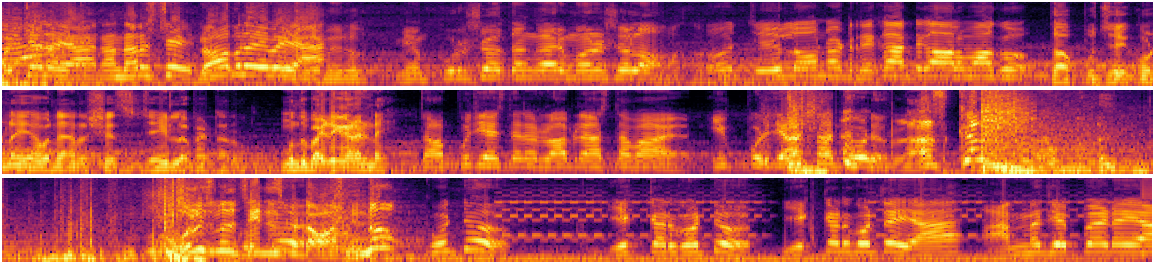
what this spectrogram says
వచ్చానయ్యా నన్ను అరెస్ట్ చేయి. లోపల ఏవయ్యా మీరు మేము పురుషోత్తం గారి మనుషులం. ఒక రోజు జైల్లో ఉన్నట్టు రికార్డు కావాలి మాకు. తప్పు చేయకుండా ఎవరిని అరెస్ట్ చేసి జైల్లో పెట్టరు. ముందు బయటికి రండి తప్పు చేస్తేనే లోపల వేస్తావా? ఇప్పుడు చేస్తా చూడు. రాస్కల్! పోలీసు మీద నిన్ను? కొట్టు. ఇక్కడ కొట్టు. ఇక్కడ కొట్టయ్యా. అన్న చెప్పాడయ్యా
